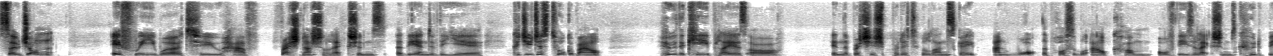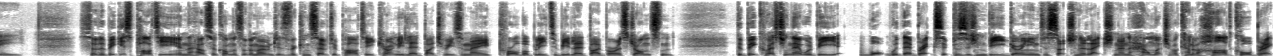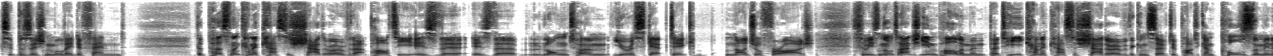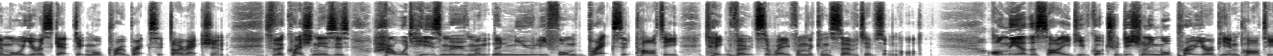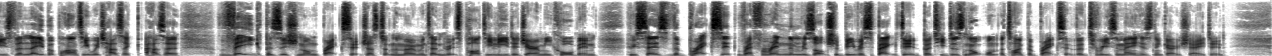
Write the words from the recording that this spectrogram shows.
So, John, if we were to have fresh national elections at the end of the year, could you just talk about who the key players are in the British political landscape and what the possible outcome of these elections could be? So, the biggest party in the House of Commons at the moment is the Conservative Party, currently led by Theresa May, probably to be led by Boris Johnson. The big question there would be what would their Brexit position be going into such an election, and how much of a kind of a hardcore Brexit position will they defend? The person that kind of casts a shadow over that party is the is the long term Eurosceptic Nigel Farage. So he's not actually in Parliament, but he kind of casts a shadow over the Conservative Party and pulls them in a more Eurosceptic, more pro Brexit direction. So the question is is how would his movement, the newly formed Brexit Party, take votes away from the Conservatives or not? On the other side, you've got traditionally more pro-European parties. The Labour Party, which has a has a vague position on Brexit just at the moment under its party leader Jeremy Corbyn, who says the Brexit referendum result should be respected, but he does not want the type of Brexit that Theresa May has negotiated.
